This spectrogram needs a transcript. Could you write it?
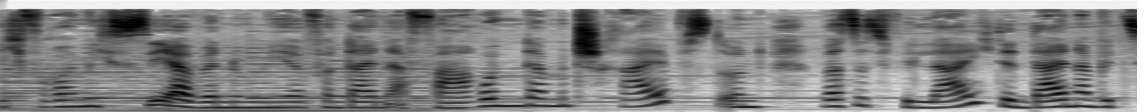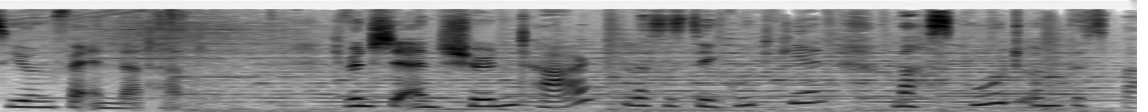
Ich freue mich sehr, wenn du mir von deinen Erfahrungen damit schreibst und was es vielleicht in deiner Beziehung verändert hat. Ich wünsche dir einen schönen Tag, lass es dir gut gehen, mach's gut und bis bald.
